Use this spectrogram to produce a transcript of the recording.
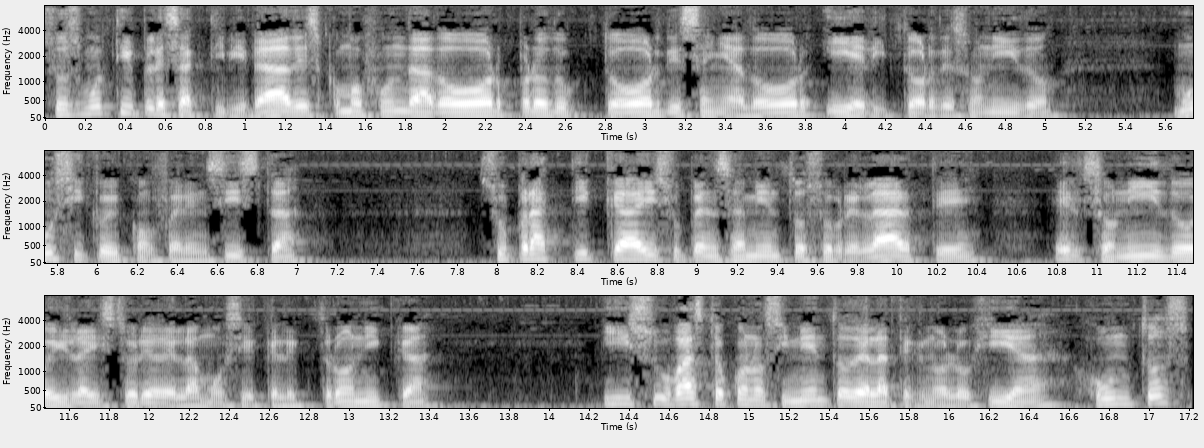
Sus múltiples actividades como fundador, productor, diseñador y editor de sonido, músico y conferencista, su práctica y su pensamiento sobre el arte, el sonido y la historia de la música electrónica, y su vasto conocimiento de la tecnología, juntos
